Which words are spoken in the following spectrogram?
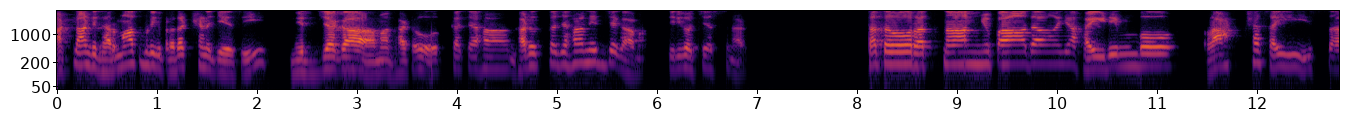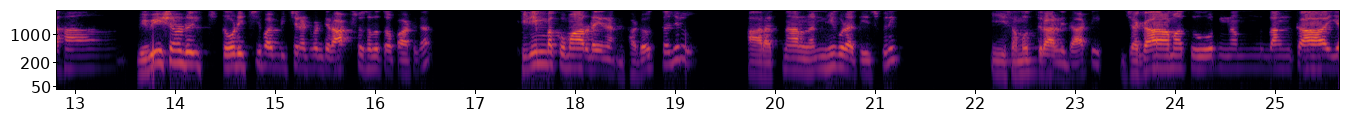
అట్లాంటి ధర్మాత్ముడికి ప్రదక్షిణ చేసి నిర్జగామ ఘటోత్కచ ఘటోత్కచ నిర్జగామ తిరిగి వచ్చేస్తున్నాడు. తతో రత్నాన్యుపాదాయ హైడింబో రాక్షసై సహా. విభీషణుడు ఇచ్చి తోడిచ్చి పంపించినటువంటి రాక్షసులతో పాటుగా హిడింబ కుమారుడైన ఘటోత్కజుడు ఆ రత్నాలన్నీ కూడా తీసుకుని ఈ సముద్రాన్ని దాటి జగామతూర్ణం లంకాయ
